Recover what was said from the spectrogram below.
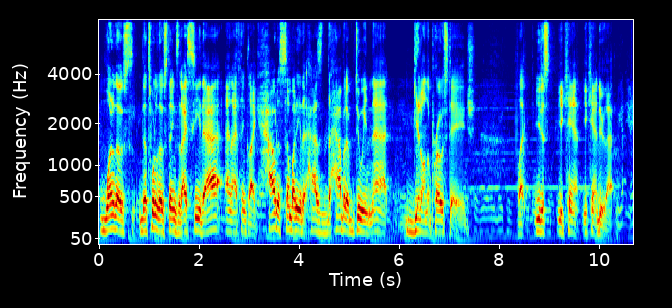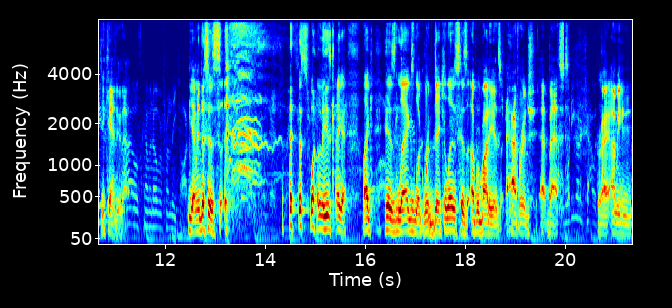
One of those. That's one of those things that I see that, and I think like, how does somebody that has the habit of doing that get on the pro stage? Like you just you can't you can't do that. You can't do that. Styles coming over from the Yeah, I mean this is this is one of these kind of. Like his legs look ridiculous. His upper body is average at best. Right? I mean,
